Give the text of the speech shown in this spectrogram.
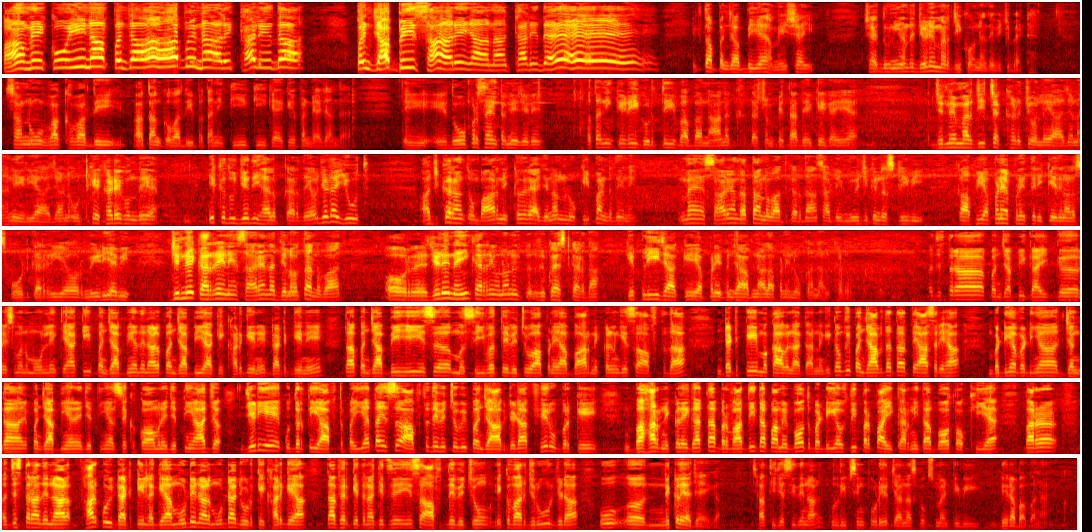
ਭਾਵੇਂ ਕੋਈ ਨਾ ਪੰਜਾਬ ਨਾਲ ਖੜਦਾ, ਪੰਜਾਬੀ ਸਾਰਿਆਂ ਨਾਲ ਖੜਦੇ ਇੱਕ ਤਾਂ ਪੰਜਾਬੀ ਹੈ ਹਮੇਸ਼ਾ ਹੀ, ਚਾਹੇ ਦੁਨੀਆ ਦੇ ਜਿਹੜੇ ਮਰਜ਼ੀ ਕੋਨੇ ਦੇ ਵਿੱਚ ਬੈਠਾ ਸਾਨੂੰ ਵੱਖਵਾਦੀ, ਆਤੰਕਵਾਦੀ ਪਤਾ ਨਹੀਂ ਕੀ ਕੀ ਕਹਿ ਕੇ ਭੰਡਿਆ ਜਾਂਦਾ ਹੈ। ਤੇ ਇਹ 2% ਨੇ ਜਿਹੜੇ, ਪਤਾ ਨਹੀਂ ਕਿਹੜੀ ਗੁਰਤੀ ਬਾਬਾ ਨਾਨਕ ਦਸ਼ਮ ਪਿਤਾ ਦੇ ਕੇ ਗਏ ਹੈ। ਜਿੰਨੇ ਮਰਜ਼ੀ ਝੱਖੜ ਝੋਲੇ ਆ ਜਾਣ, ਹਨੇਰੀ ਆ ਜਾਣ, ਉੱਠ ਕੇ ਖੜੇ ਹੁੰਦੇ ਆ ਇੱਕ ਦੂਜੇ ਦੀ ਹੈਲਪ ਕਰਦੇ ਆ। ਉਹ ਜਿਹੜਾ ਯੂਥ ਅੱਜ ਘਰਾਂ ਤੋਂ ਬਾਹਰ ਨਿਕਲ ਰਿਹਾ, ਜਿਨ੍ਹਾਂ ਨੂੰ ਲੋਕੀ ਭੰਡਦੇ ਨੇ, ਮੈਂ ਸਾਰਿਆਂ ਦਾ ਧੰਨਵਾਦ ਕਰਦਾ ਸਾਡੀ 뮤직 ਇੰਡਸਟਰੀ ਵੀ ਕਾਫੀ ਆਪਣੇ ਆਪਣੇ ਤਰੀਕੇ ਦੇ ਨਾਲ ਸਪੋਰਟ ਕਰ ਰਹੀ ਹੈ ਔਰ ਮੀਡੀਆ ਵੀ ਜਿੰਨੇ ਕਰ ਰਹੇ ਨੇ, ਸਾਰਿਆਂ ਦਾ ਦਿਲੋਂ ਧੰਨਵਾਦ। ਔਰ ਜਿਹੜੇ ਨਹੀਂ ਕਰ ਰਹੇ, ਉਹਨਾਂ ਨੂੰ ਰਿਕੁਐਸਟ ਕਰਦਾ ਕਿ ਪਲੀਜ਼ ਆ ਕੇ ਆਪਣੇ ਪੰਜਾਬ ਨਾਲ, ਆਪਣੇ ਲੋਕਾਂ ਨਾਲ ਖੜੋ। ਜਿਸ ਤਰ੍ਹਾਂ ਪੰਜਾਬੀ ਗਾਇਕ ਰਿਸ਼ਮਨ ਮੋਲ ਨੇ ਕਿਹਾ ਕਿ ਪੰਜਾਬੀਆਂ ਦੇ ਨਾਲ ਪੰਜਾਬੀ ਆ ਕੇ ਖੜ ਗਏ ਨੇ, ਡਟ ਗਏ ਨੇ, ਤਾਂ ਪੰਜਾਬੀ ਹੀ ਇਸ ਮੁਸੀਬਤ ਦੇ ਵਿੱਚੋਂ ਆਪਣੇ ਆਪ ਬਾਹਰ ਨਿਕਲਣਗੇ, ਇਸ ਆਫਤ ਦਾ ਡਟ ਕੇ ਮੁਕਾਬਲਾ ਕਰਨਗੇ, ਕਿਉਂਕਿ ਪੰਜਾਬ ਦਾ ਤਾਂ ਇਤਿਹਾਸ ਰਿਹਾ, ਵੱਡੀਆਂ ਵੱਡੀਆਂ ਜੰਗਾਂ ਪੰਜਾਬੀਆਂ ਨੇ ਜਿੱਤੀਆਂ, ਸਿੱਖ ਕੌਮ ਨੇ ਜਿੱਤੀਆਂ, ਅੱਜ ਜਿਹੜੀ ਇਹ ਕੁਦਰਤੀ ਆਫਤ ਪਈ ਆ, ਤਾਂ ਇਸ ਆਫਤ ਦੇ ਵਿੱਚੋਂ ਵੀ ਪੰਜਾਬ ਜਿਹੜਾ ਫਿਰ ਉੱਭਰ ਕੇ ਬਾਹਰ ਨਿਕਲੇਗਾ, ਤਾਂ ਬਰਬਾਦੀ ਤਾਂ ਭਾਵੇਂ ਬਹੁਤ ਵੱਡੀ ਆ ਉਸ ਦੀ ਭਰਪਾਈ ਕਰਨੀ ਤਾਂ ਬਹੁਤ ਔਖੀ ਹੈ ਪਰ ਜਿਸ ਤਰ੍ਹਾਂ ਦੇ ਨਾਲ ਹਰ ਕੋਈ ਡਟ ਕੇ ਲੱਗਿਆ, ਮੋਢੇ ਨਾਲ ਮੋਢਾ ਜੋੜ ਕੇ ਖੜ ਗਿਆ, ਤਾਂ ਫਿਰ ਕਿਤੇ ਨਾ ਕਿਤੇ ਇਸ ਆਫਤ ਦੇ ਵਿੱਚੋਂ ਇੱਕ ਵਾਰ ਜ਼ਰੂਰ ਜਿਹੜਾ ਉਹ ਨਿਕਲਿਆ ਜਾਏਗਾ। ਸਾਥੀ ਜੱਸੀ ਦੇ ਨਾਲ ਕੁਲਦੀਪ ਸਿੰਘ ਪੋੜੇਰ ਜਾਨਾ ਸਪੋਕਸਮੈਨ ਟੀਵੀ ਡੇਰਾ ਬਾਬਾ ਨਾਨਕ।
